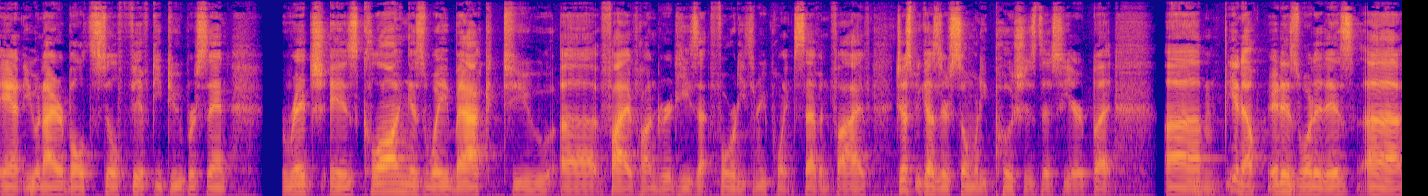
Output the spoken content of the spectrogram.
Ant, you and I are both still fifty-two percent. Rich is clawing his way back to uh, 500. He's at 43.75 just because there's so many pushes this year. But, um, you know, it is what it is. Uh,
